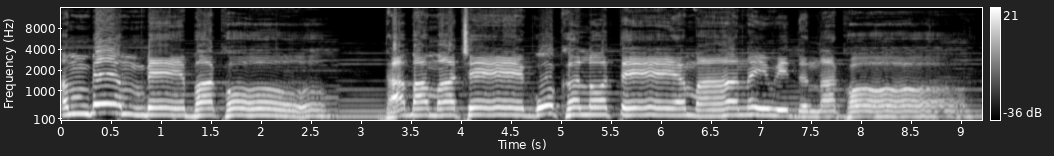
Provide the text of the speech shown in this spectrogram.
અંબે અંબે ભાખો. ધાબામાં છે ગોખલો તે એમાં નૈવિદ નાખો.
